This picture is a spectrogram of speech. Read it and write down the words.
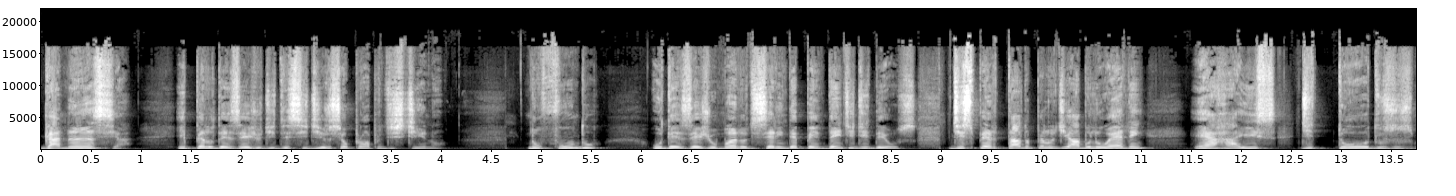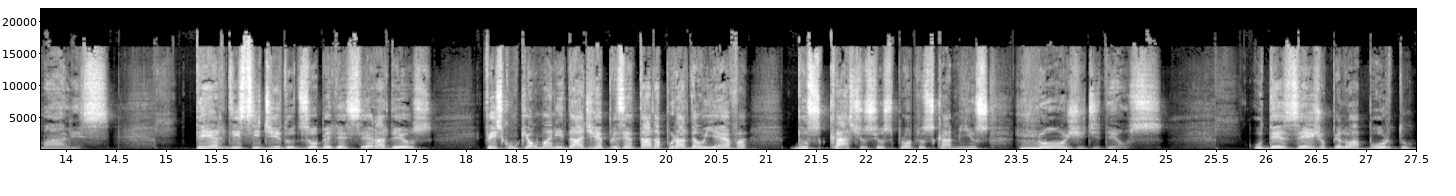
ganância e pelo desejo de decidir o seu próprio destino. No fundo, o desejo humano de ser independente de Deus, despertado pelo diabo no Éden, é a raiz de todos os males. Ter decidido desobedecer a Deus fez com que a humanidade, representada por Adão e Eva, buscasse os seus próprios caminhos longe de Deus. O desejo pelo aborto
